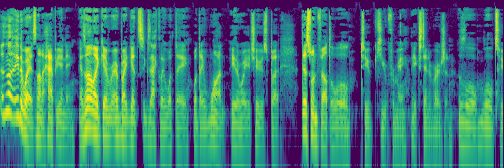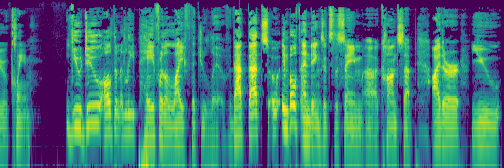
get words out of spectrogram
It's not, either way, it's not a happy ending. It's not like everybody gets exactly what they what they want. Either way you choose, but this one felt a little too cute for me. The extended version it was a little little too clean. you do ultimately pay for the life that you live. That that's in both endings. It's the same uh, concept. Either you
